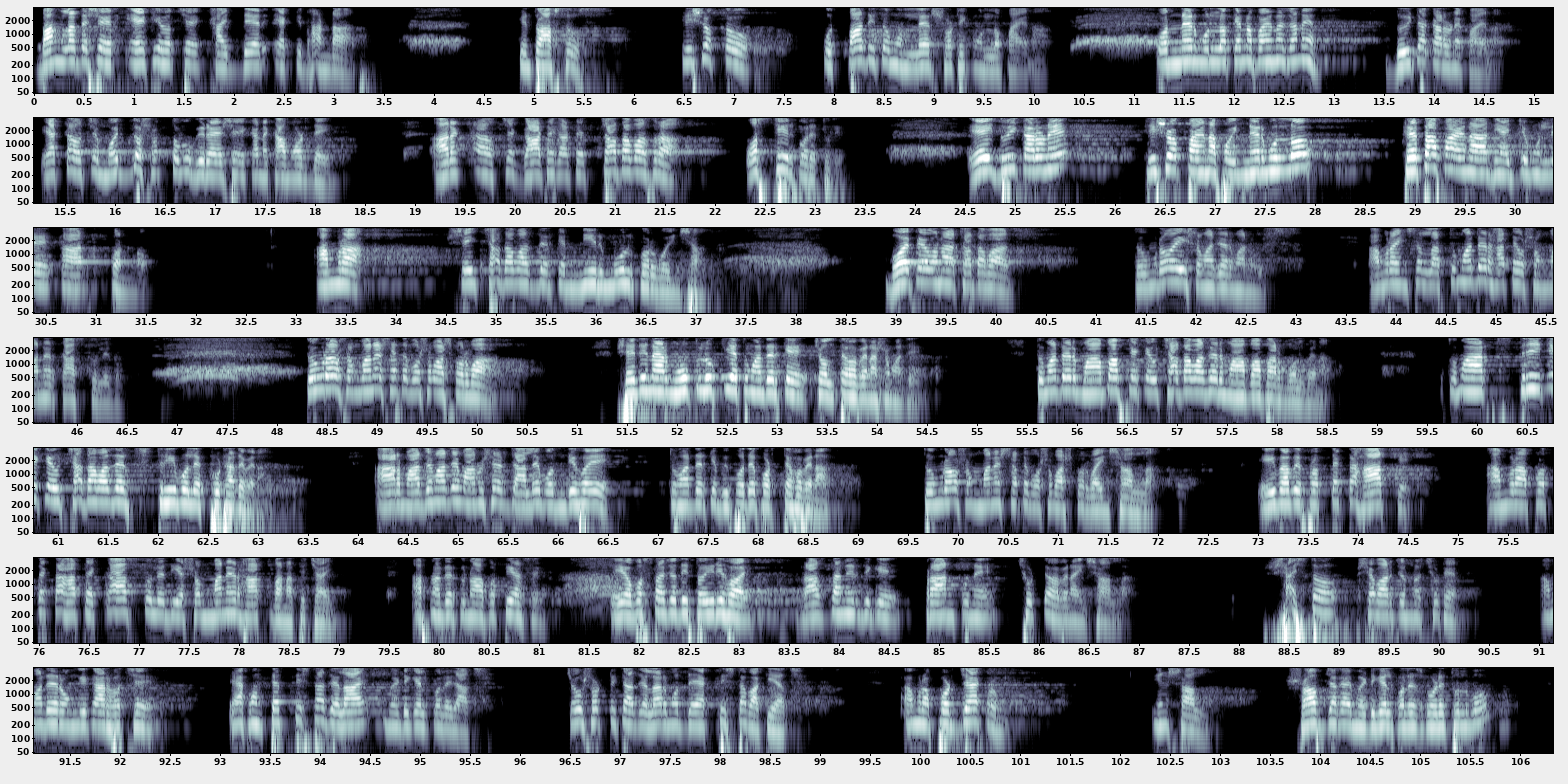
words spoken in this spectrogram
বাংলাদেশের এটি হচ্ছে খাদ্যের একটি ভান্ডার কিন্তু আফসোস, কৃষক তো উৎপাদিত মূল্যের সঠিক মূল্য পায় না। পণ্যের মূল্য কেন পায় না জানেন? দুইটা কারণে পায় না। একটা হচ্ছে মধ্য সত্যভোগীরা এসে এখানে কামড় দেয়। আরেকটা হচ্ছে গাটে গাটে চাঁদাবাজরা অস্থির করে তোলে। এই দুই কারণে কৃষক পায় না পণ্যের মূল্য ক্রেতা পায় না ন্যায্য মূল্যে তার পণ্য। আমরা সেই চাঁদাবাজদেরকে নির্মূল করব ইনশাআল্লাহ। ভয় পেও না চাঁদাবাজ, তোমরাও এই সমাজের মানুষ। আমরা ইনশাল্লাহ তোমাদের হাতেও সম্মানের কাজ তুলে দেব। তোমরাও সম্মানের সাথে বসবাস করবা। সেদিন আর মুখ লুকিয়ে তোমাদেরকে চলতে হবে না সমাজে। তোমাদের মা বাপকে কেউ চাঁদাবাজের মা বাপ আর বলবে না। তোমার স্ত্রীকে কেউ চাঁদাবাজের স্ত্রী বলে খুঁটা দেবে না। আর মাঝে মাঝে মানুষের জালে বন্দী হয়ে তোমাদেরকে বিপদে পড়তে হবে না। তোমরাও সম্মানের সাথে বসবাস করবা ইনশাল্লাহ এইভাবে প্রত্যেকটা হাতকে, আমরা প্রত্যেকটা হাতে কাজ তুলে দিয়ে সম্মানের হাত বানাতে চাই। আপনাদের কোনো আপত্তি আছে? এই অবস্থা যদি তৈরি হয়, রাজধানীর দিকে প্রাণপণে ছুটতে হবে না ইনশাআল্লাহ। স্বাস্থ্য সেবার জন্য ছুটেন। আমাদের অঙ্গীকার হচ্ছে, এখন তেত্রিশটা জেলায় মেডিকেল কলেজ আছে, চৌষট্টিটা জেলার মধ্যে একত্রিশটা বাকি আছে। আমরা পর্যায়ক্রমে ইনশাল্লাহ সব জায়গায় মেডিকেল কলেজ গড়ে তুলব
